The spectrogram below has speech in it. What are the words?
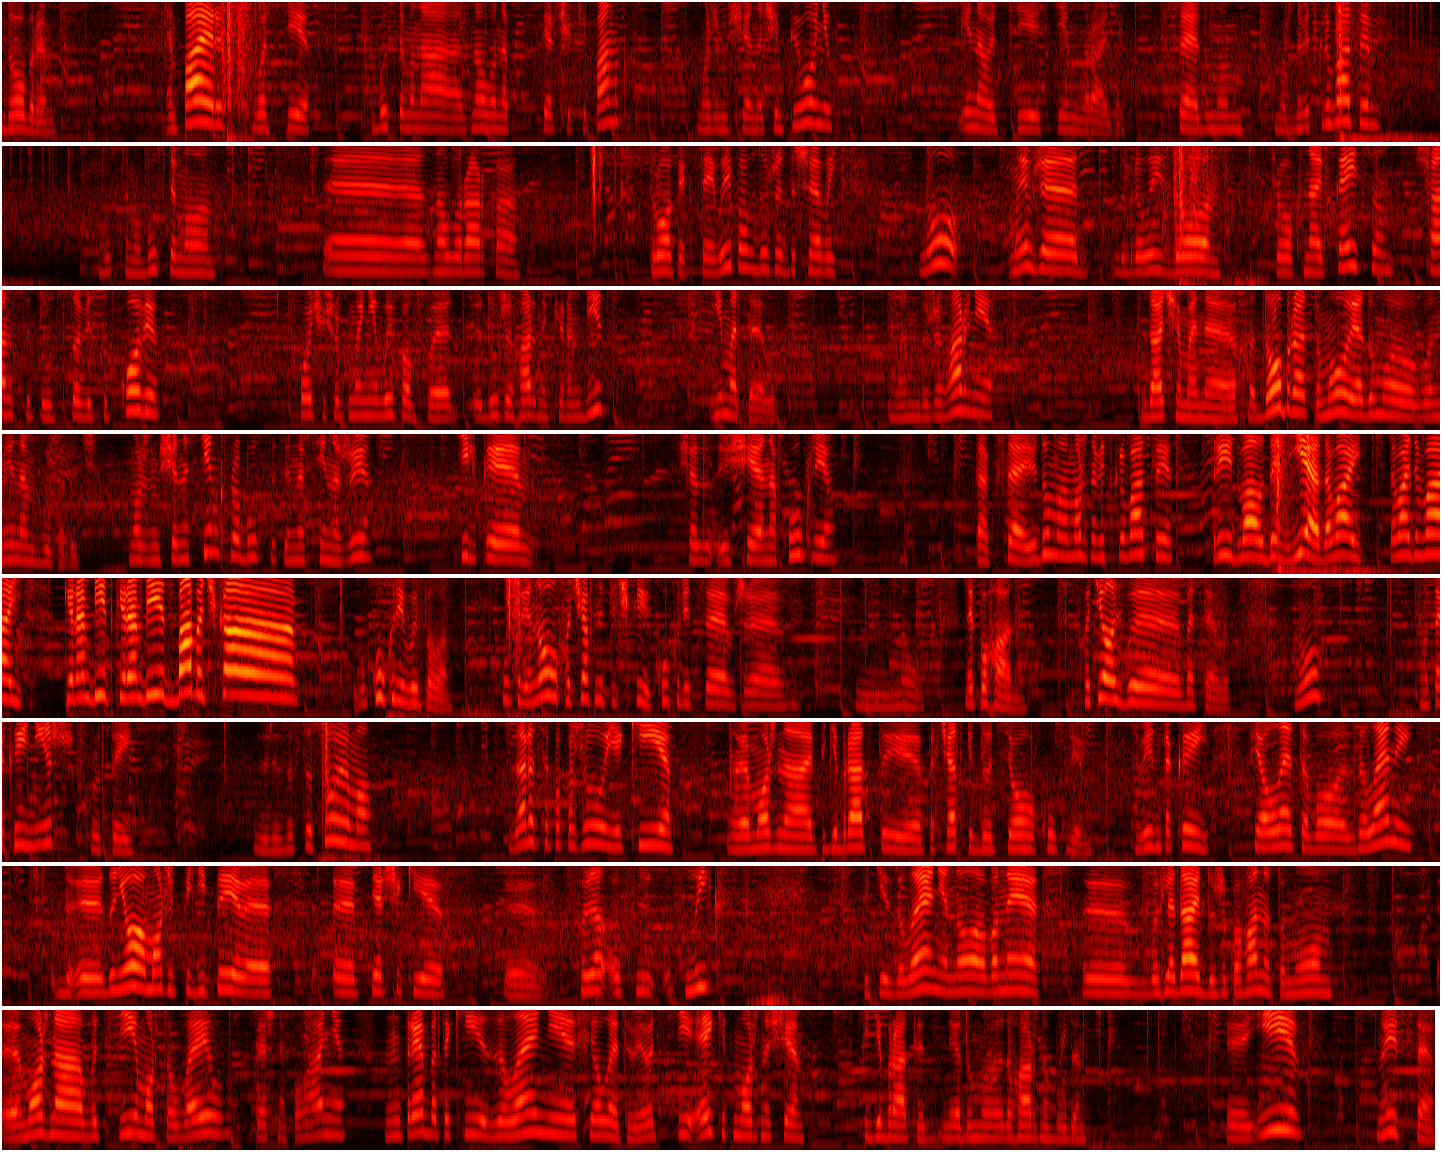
Добре. Empire, от ці бустимо на, знову на перчики панк. Можемо ще на чемпіонів. І на оці Steam Rider. Все, я думаю, можна відкривати. Бустимо, бустимо. Е, знову рарка. Тропік цей випав дуже дешевий. Ну, ми вже добрались до цього кнайф кейсу. Шанси тут 100%. Хочу, щоб мені випав е, дуже гарний керамбіт і метелик. Мене дуже гарні. Дача в мене добра, тому я думаю, вони нам випадуть. Можемо ще на стінг пробустити, на всі ножі. Тільки ще, ще на кукрі. Так, все, я думаю, можна відкривати. 3, 2, 1. Є, давай! Давай, давай! Керамбіт, керамбіт, бабочка! Кукрі випала. Кукрі, ну, хоча б не тички. Кукрі це вже ну, непогано. Хотілося б метелик. Ну, отакий ніж крутий. Застосуємо. Зараз я покажу, які е, можна підібрати перчатки до цього кукрі. Він такий фіолетово-зелений. Е, До нього можуть підійти е, перчики флікс. Такі зелені, але вони е, виглядають дуже погано, тому е, можна в оці Mortal Veil, теж непогані. М, Треба такі зелені фіолетові. От ці екіт можна ще підібрати. Я думаю, гарно буде. Е, І, ну і все.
